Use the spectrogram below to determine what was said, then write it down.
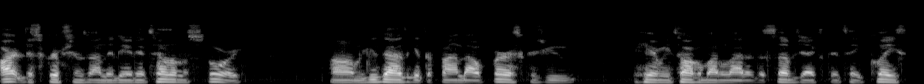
art descriptions under there. They're telling a story. Um, you guys get to find out first because you hear me talk about a lot of the subjects that take place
